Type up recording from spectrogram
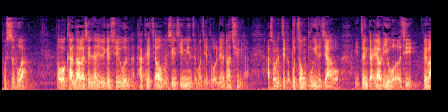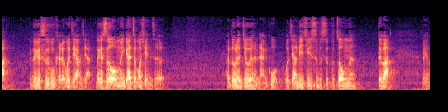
说：“师傅啊，那我看到了现在有一个学问呢，他可以教我们信心命怎么解脱，你要不要去啊？”他说：“你这个不忠不义的家伙，你真敢要离我而去，对吧？”那个师傅可能会这样讲。那个时候我们应该怎么选择？很多人就会很难过，我这样离去是不是不忠呢？对吧？没有，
